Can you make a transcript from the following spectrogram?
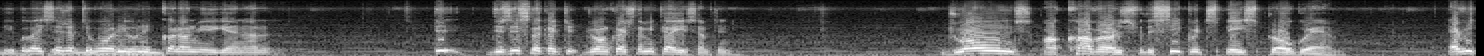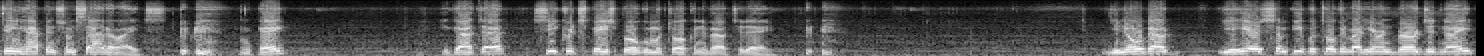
people I set up the audio and it cut on me again. I don't. Does Is this like a d- drone crash? Let me tell you something. Drones are covers for the secret space program. Everything happens from satellites. okay? You got that? Secret space program we're talking about today. you know about, you hear some people talking about hearing birds at night?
